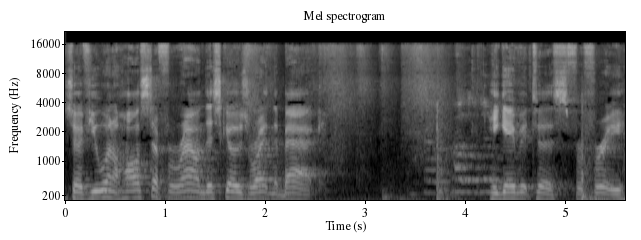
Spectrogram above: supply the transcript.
So if you want to haul stuff around, this goes right in the back. He gave it to us for free.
